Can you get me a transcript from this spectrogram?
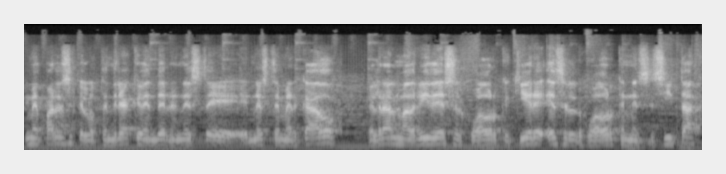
me parece que lo tendría que vender en este, en este mercado. El Real Madrid es el jugador que quiere, es el jugador que necesita,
